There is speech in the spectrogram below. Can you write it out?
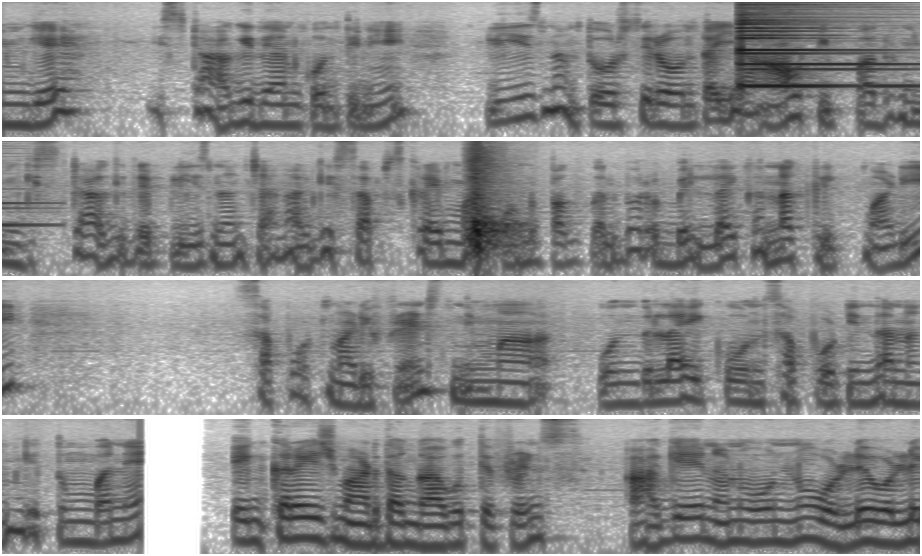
ನಿಮಗೆ ಇಷ್ಟ ಆಗಿದೆ ಅಂದ್ಕೊತೀನಿ ಪ್ಲೀಸ್ ನಾನು ತೋರಿಸಿರೋವಂಥ ಯಾವ ಟಿಪ್ ಆದರೂ ನಿಮ್ಗೆ ಇಷ್ಟ ಆಗಿದೆ ಪ್ಲೀಸ್ ನನ್ನ ಚಾನಲ್ಗೆ ಸಬ್ಸ್ಕ್ರೈಬ್ ಮಾಡಿಕೊಂಡು ಪಕ್ಕದಲ್ಲಿ ಬರೋ ಬೆಲ್ಲೈಕನ್ನ ಕ್ಲಿಕ್ ಮಾಡಿ. ಸಪೋರ್ಟ್ ಮಾಡಿ ಫ್ರೆಂಡ್ಸ್ ನಿಮ್ಮ ಒಂದು ಲೈಕ್ ಒಂದು ಸಪೋರ್ಟಿಂದ ನನಗೆ ತುಂಬಾ ಎಂಕರೇಜ್ ಮಾಡ್ದಂಗೆ ಆಗುತ್ತೆ ಫ್ರೆಂಡ್ಸ್ ಹಾಗೆ ನಾನು ಇನ್ನೂ ಒಳ್ಳೆ ಒಳ್ಳೆ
